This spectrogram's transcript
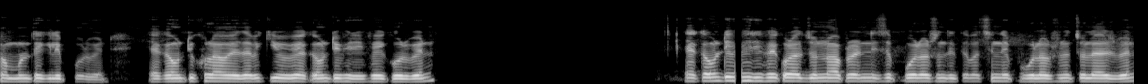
সম্পূর্ণতে ক্লিক করবেন। অ্যাকাউন্টটি খোলা হয়ে যাবে। কীভাবে অ্যাকাউন্টটি ভেরিফাই করবেন? অ্যাকাউন্টটি ভেরিফাই করার জন্য আপনারা নিচে প্রোফাইল অপশন দেখতে পাচ্ছেন। এই পোল অপশনে চলে আসবেন।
